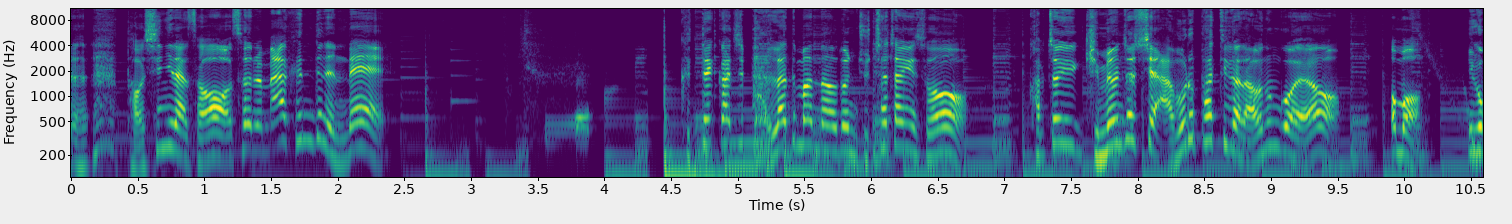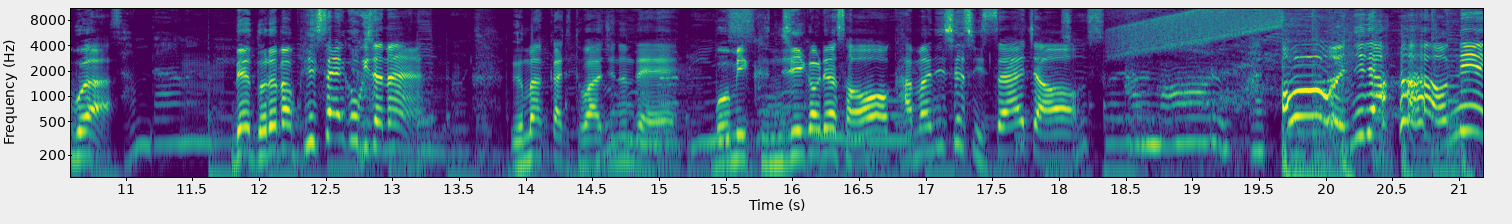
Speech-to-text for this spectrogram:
더 신이 나서 손을 막 흔드는데 그때까지 발라드만 나오던 주차장에서 갑자기 김현자 씨 아모르 파티가 나오는 거예요. 어머, 이거 뭐야? 내 노래방 필살곡이잖아. 음악까지 도와주는데 몸이 근질거려서 가만히 있을 수 있어야죠. 어, 웬일이야, 언니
